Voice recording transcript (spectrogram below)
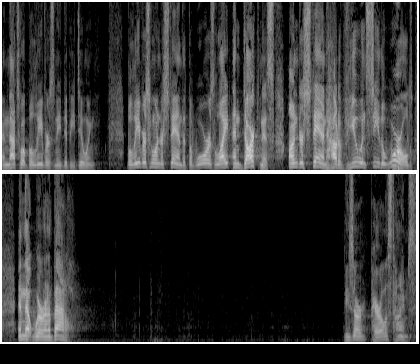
And that's what believers need to be doing. Believers who understand that the war is light and darkness understand how to view and see the world and that we're in a battle. These are perilous times.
